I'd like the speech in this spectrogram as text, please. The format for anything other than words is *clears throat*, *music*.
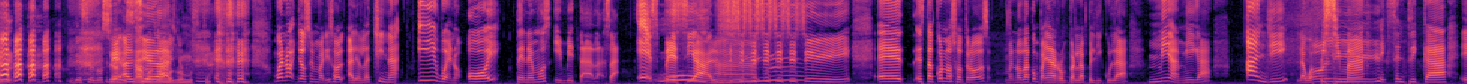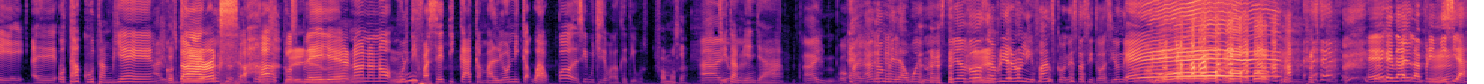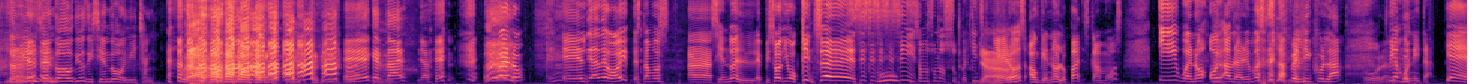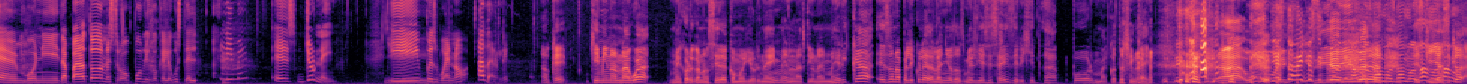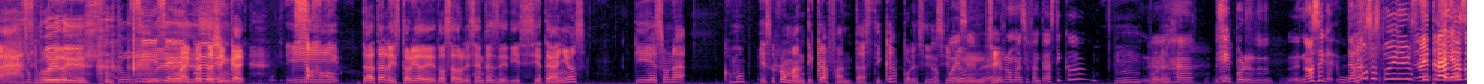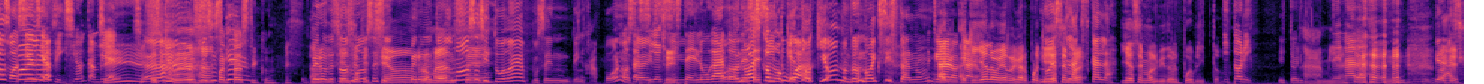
De vamos, ansiedad. vamos, vamos, ya. *laughs* Bueno, yo soy Marisol, alias La China, y bueno, hoy tenemos invitadas a especial. sí, sí, sí, sí, sí, sí, sí. Eh, está con nosotros, nos va a acompañar a romper la película, mi amiga Angie, la guapísima, Oli. excéntrica, eh, eh, otaku también, darks, *laughs* ajá, Cosplayer, no, no, no, Uh. multifacética, camaleónica, wow, puedo decir muchísimos adjetivos. Famosa. Ay, Sí, hola. también ya. Ay, ojalá hágame la buena. Estoy a dos de *laughs* ¿Eh? abrir OnlyFans con esta situación ¡Eh! *laughs* ¡Eh! También la primicia. También vendo audios diciendo Onichan. ¿Eh? ¿Qué tal? ¿Ya ven? Bueno, el día de hoy estamos haciendo el episodio 15. Sí, sí, sí, sí, sí. Somos unos super quinceañeros, aunque no lo parezcamos. Y bueno, hoy *laughs* hablaremos de la película bien bonita, bien bonita. Para todo nuestro público que le guste el anime, es Your Name. Y pues bueno, a darle. Ok. Kimi no Nawa, mejor conocida como Your Name en Latinoamérica, es una película del año 2016 dirigida por Makoto Shinkai. *laughs* *laughs* Ah, uy, Ya estaba yo así sí, como vamos, güey. vamos, vamos, es que vamos, ya sé vamos. que... Ah, Tú se me olvidó. puedes. Tú *laughs* Sí, puedes. Makoto. Shinkai. Y So. trata la historia de dos adolescentes de 17 años. Y es una. ¿Cómo? Es romántica fantástica, por así Ah, decirlo. Puede ser Mm, eh, ¿sí? romance fantástico. Mm, por. Ajá. Sí, por. No sé. ¿Damos *laughs* spoilers? ¿No ¿Qué entra ya tantos como spoilers? ciencia ficción también? Sí, Sí, Ah, es que- es, ajá. es que- fantástico. Es- Pero ah, de todos modos, ficción, pero de todos modos se romance. sitúa pues en, en Japón. O, sea, sí existe el lugar o- donde no se es como sitúa. que Tokio no, no, no exista, ¿no? Claro, Aquí claro. ya la voy a regar porque no ya, es se me, ya se me olvidó el pueblito. Y Tori. Ah, de mira. nada. Mm. *laughs* Gracias.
